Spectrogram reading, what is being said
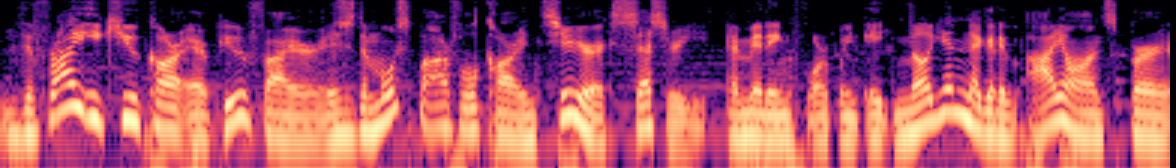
The FRiEQ Car Air Purifier is the most powerful car interior accessory, emitting 4.8 million negative ions per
